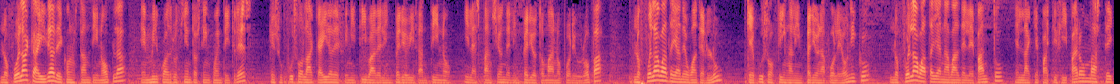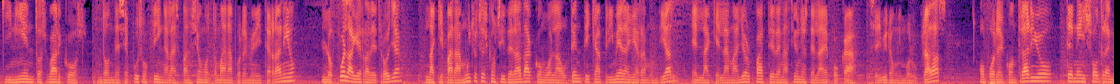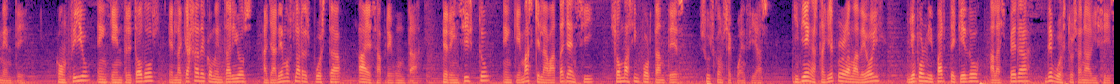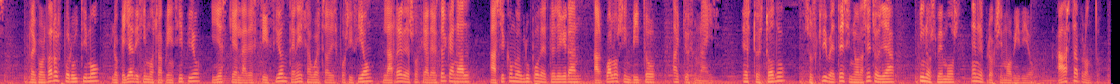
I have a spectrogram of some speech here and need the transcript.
Lo fue la caída de Constantinopla en 1453, que supuso la caída definitiva del Imperio bizantino y la expansión del Imperio otomano por Europa. Lo fue la batalla de Waterloo, que puso fin al imperio napoleónico, lo fue la batalla naval de Lepanto, en la que participaron más de 500 barcos donde se puso fin a la expansión otomana por el Mediterráneo, lo fue la guerra de Troya, la que para muchos es considerada como la auténtica Primera Guerra Mundial, en la que la mayor parte de naciones de la época se vieron involucradas, o por el contrario, tenéis otra en mente. Confío en que entre todos, en la caja de comentarios, hallaremos la respuesta a esa pregunta, pero insisto en que más que la batalla en sí, son más importantes sus consecuencias. Y bien, hasta aquí el programa de hoy. Yo por mi parte quedo a la espera de vuestros análisis. Recordaros por último lo que ya dijimos al principio y es que en la descripción tenéis a vuestra disposición las redes sociales del canal, así como el grupo de Telegram al cual os invito a que os unáis. Esto es todo, suscríbete si no lo has hecho ya y nos vemos en el próximo vídeo. Hasta pronto.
